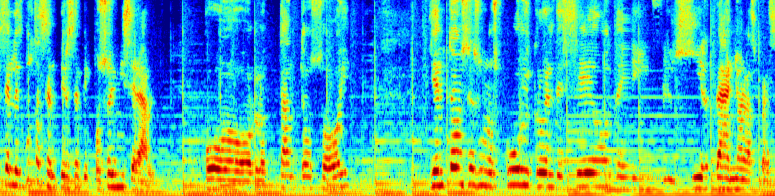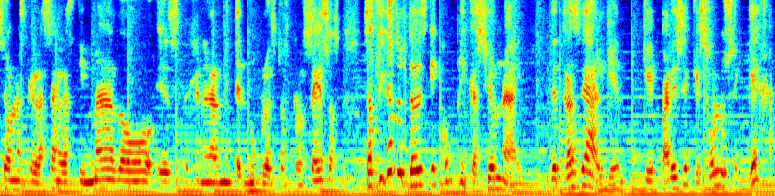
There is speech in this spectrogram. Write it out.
se les gusta sentirse tipo, soy miserable, por lo tanto soy y entonces un oscuro y cruel deseo de infligir daño a las personas que las han lastimado es generalmente el núcleo de estos procesos. O sea, fíjate ustedes qué complicación hay detrás de alguien que parece que solo se queja,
